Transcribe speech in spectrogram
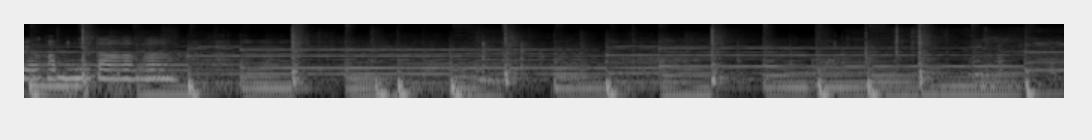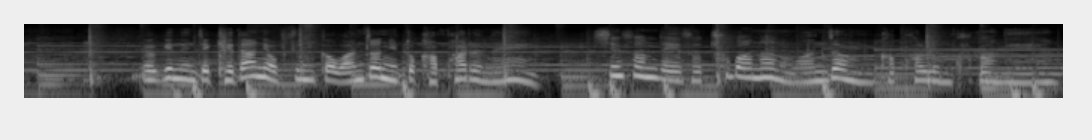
내려갑니다. 여기는 이제 계단이 없으니까 완전히 또 가파르네. 신선대에서 초반은 완전 가파른 구간이에요.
